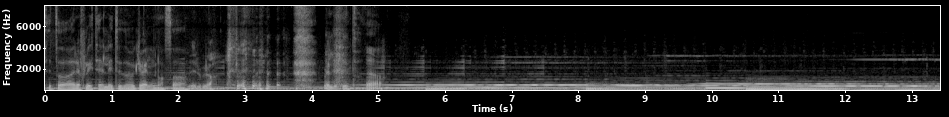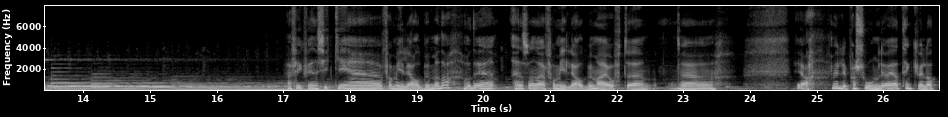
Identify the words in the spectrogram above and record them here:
sitte og reflektere litt utover kvelden nå, så blir det bra. Veldig fint. Ja. Her fikk vi en kikk i eh, familiealbumet, da. Og det, en sånn der familiealbum er jo ofte eh, ja, veldig personlig. Og jeg tenker vel at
